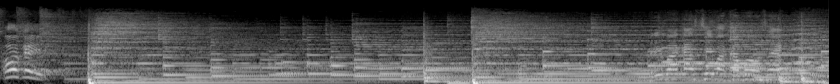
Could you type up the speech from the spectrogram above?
Oke. Terima kasih Pak Kapolsek.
